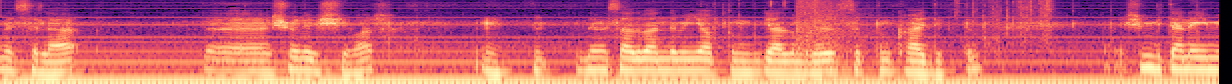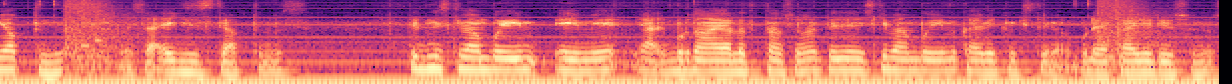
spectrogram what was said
mesela ee, şöyle bir şey var. Mesela ben demin yaptım geldim buraya sıktım kaydettim. Şimdi bir tane aim yaptınız. Mesela exist yaptınız. Dediniz ki ben bu aim, aim'i yani buradan ayarladıktan sonra dediniz ki ben bu aim'i kaybetmek istemiyorum. Buraya kaydediyorsunuz.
